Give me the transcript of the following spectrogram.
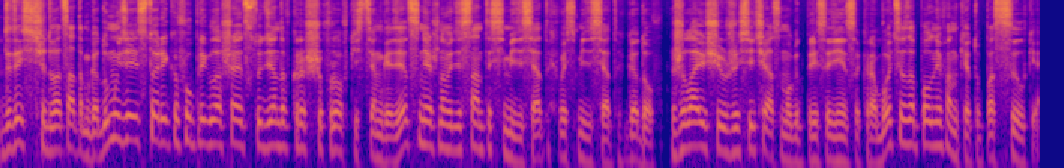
В 2020 году Музей истории КФУ приглашает студентов к расшифровке стенгазет снежного десанта 70-80-х годов. Желающие уже сейчас могут присоединиться к работе, заполнив анкету по ссылке.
